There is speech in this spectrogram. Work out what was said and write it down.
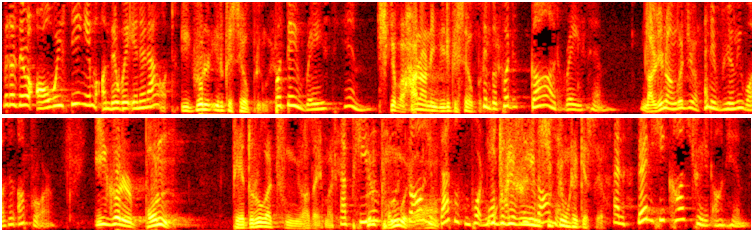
Because they were always seeing him on their way in and out. 이걸 이렇게 세워버린 거예요. But they raised him. 쉽게 말하면 하나님이 이렇게 세워버린 Simply put, God raised him. 난리 난 거죠. And it really was an uproar. 이걸 본 베드로가 중요하다 이 말이에요. 그걸 본 who saw him, 거예요. 어떻게 그게 집중을. 했겠어요? And then he concentrated on him.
